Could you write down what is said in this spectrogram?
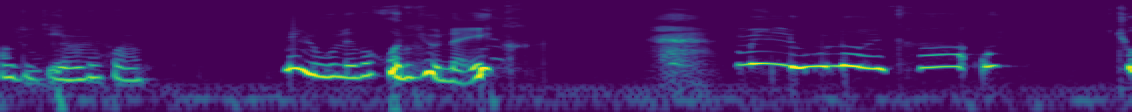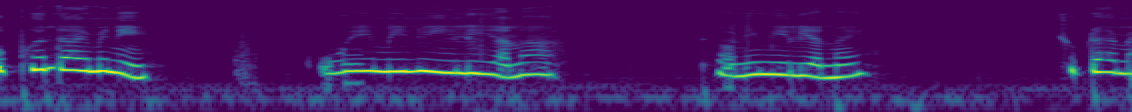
เอาจริงๆนะทุกคน ไม่รู้เลยว่าคนอยู่ไหน ไม่รู้เลยค่ะ อุ้ยชุบเพื่อนได้ไหมนี่ อุ้ยมีเหรียญอะแถวนี้มีเหรียญไหมชุบได้ไหม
